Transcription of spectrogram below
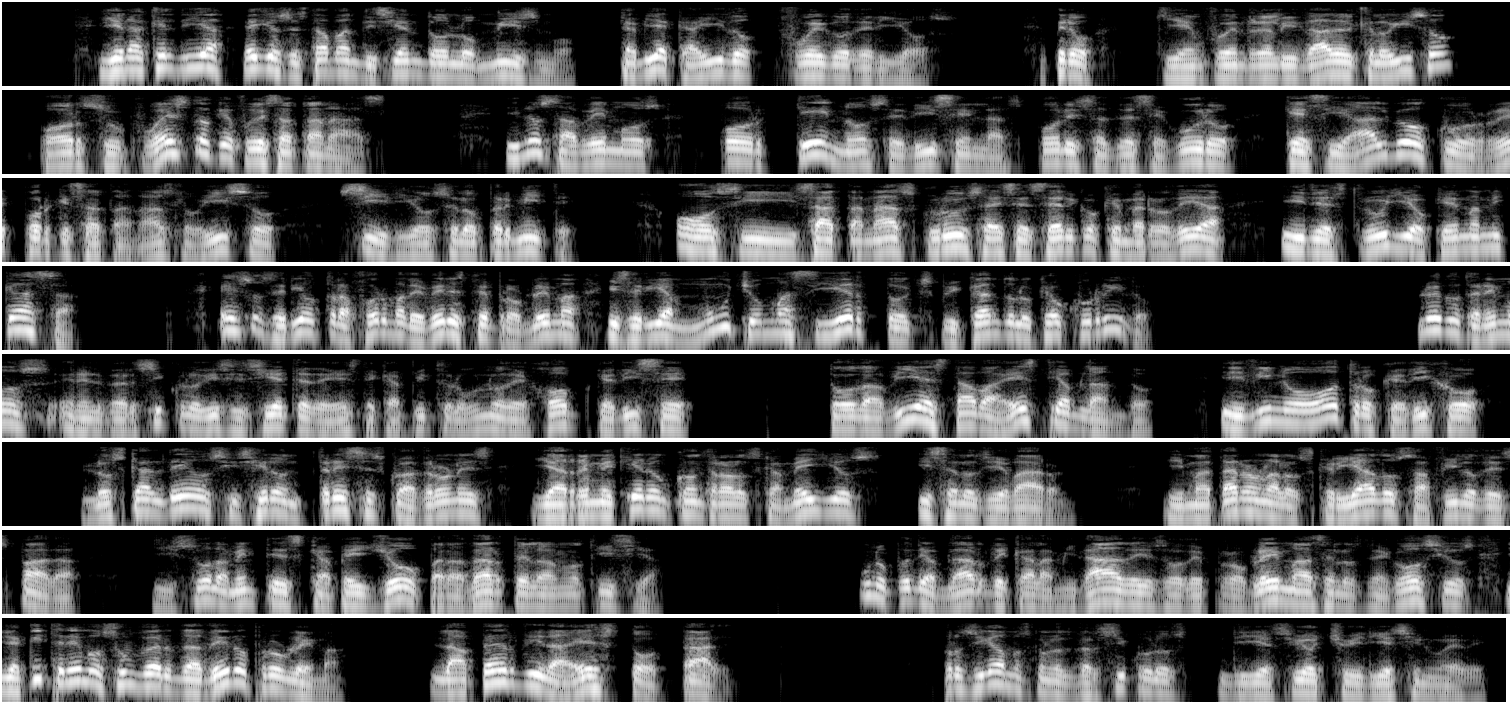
Y en aquel día ellos estaban diciendo lo mismo, que había caído fuego de Dios. Pero, ¿quién fue en realidad el que lo hizo? Por supuesto que fue Satanás. Y no sabemos por qué no se dice en las pólizas de seguro que si algo ocurre porque Satanás lo hizo, si Dios se lo permite. O si Satanás cruza ese cerco que me rodea y destruye o quema mi casa. Eso sería otra forma de ver este problema y sería mucho más cierto explicando lo que ha ocurrido. Luego tenemos en el versículo 17 de este capítulo 1 de Job que dice, Todavía estaba éste hablando, y vino otro que dijo, los caldeos hicieron tres escuadrones y arremetieron contra los camellos y se los llevaron, y mataron a los criados a filo de espada, y solamente escapé yo para darte la noticia. Uno puede hablar de calamidades o de problemas en los negocios, y aquí tenemos un verdadero problema. La pérdida es total. Prosigamos con los versículos 18 y 19.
